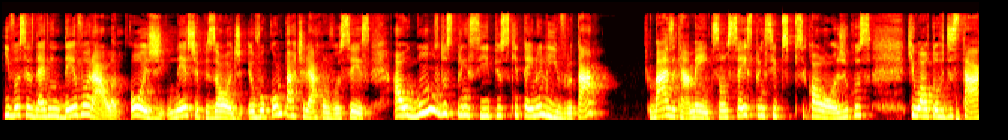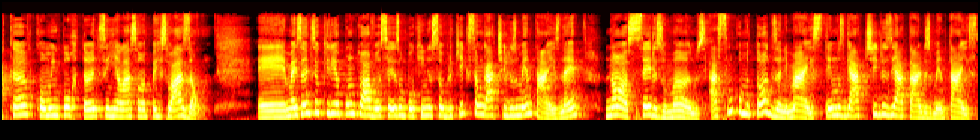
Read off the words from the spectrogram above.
e vocês devem devorá-la. Hoje, neste episódio, eu vou compartilhar com vocês alguns dos princípios que tem no livro, tá? Basicamente, são seis princípios psicológicos que o autor destaca como importantes em relação à persuasão. É, mas antes eu queria pontuar vocês um pouquinho sobre o que, que são gatilhos mentais, né? Nós, seres humanos, assim como todos os animais, temos gatilhos e atalhos mentais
